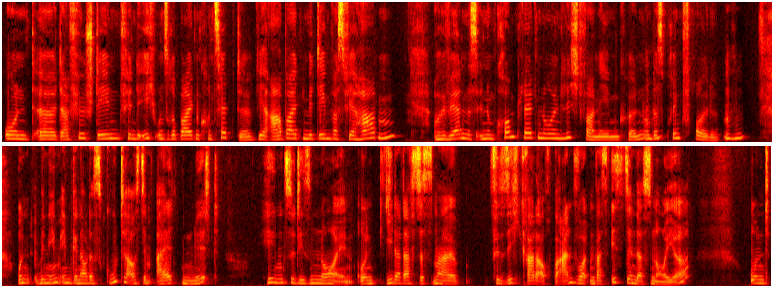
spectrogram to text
Und äh, dafür stehen, finde ich, unsere beiden Konzepte. Wir arbeiten mit dem, was wir haben aber wir werden es in einem komplett neuen Licht wahrnehmen können und mhm. das bringt Freude. Mhm. Und wir nehmen eben genau das Gute aus dem Alten mit hin zu diesem Neuen. Und jeder darf das mal für sich gerade auch beantworten. Was ist denn das Neue? Und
